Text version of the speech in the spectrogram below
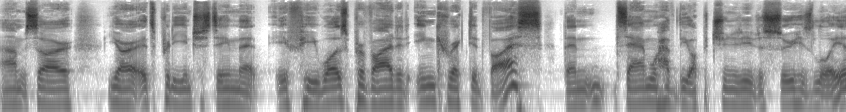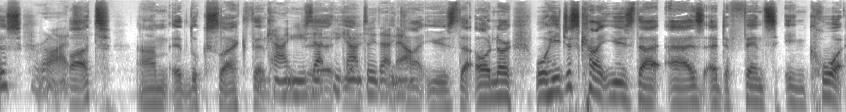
Um, so you know it's pretty interesting that if he was provided incorrect advice, then Sam will have the opportunity to sue his lawyers. Right. But um, it looks like that You can't use that- the- he can't do that he now. Can't use that. Oh no. Well, he just can't use that as a defense in court.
